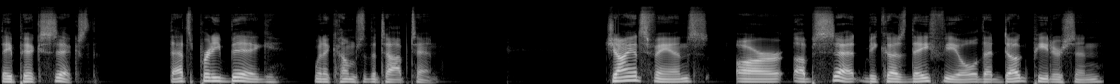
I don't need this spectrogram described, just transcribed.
they pick sixth. That's pretty big when it comes to the top ten. Giants fans are upset because they feel that Doug Pederson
